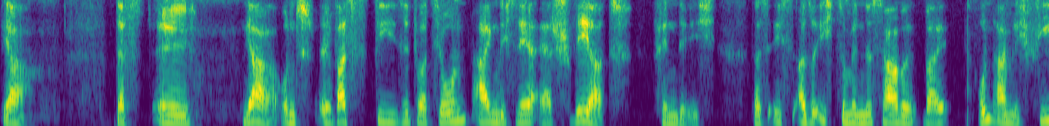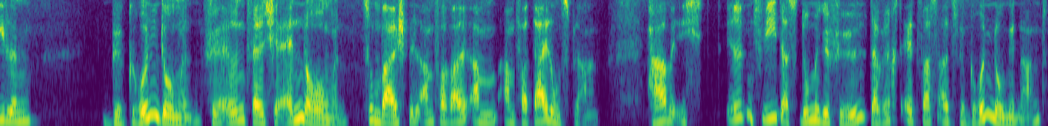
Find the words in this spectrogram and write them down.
Ja, das äh, ja, und äh, was die Situation eigentlich sehr erschwert, finde ich, dass ich, also ich zumindest habe bei unheimlich vielen Begründungen für irgendwelche Änderungen, zum Beispiel am, Verwalt am, am Verteilungsplan, habe ich irgendwie das dumme Gefühl, da wird etwas als Begründung genannt,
